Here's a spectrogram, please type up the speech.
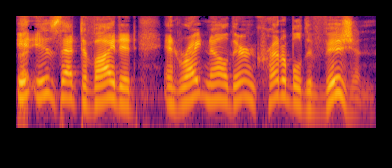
It is that divided. And right now, their incredible division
